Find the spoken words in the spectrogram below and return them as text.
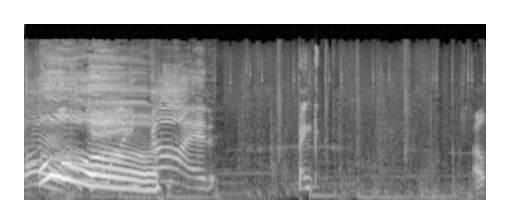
Oh. God. Bink. Oh,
